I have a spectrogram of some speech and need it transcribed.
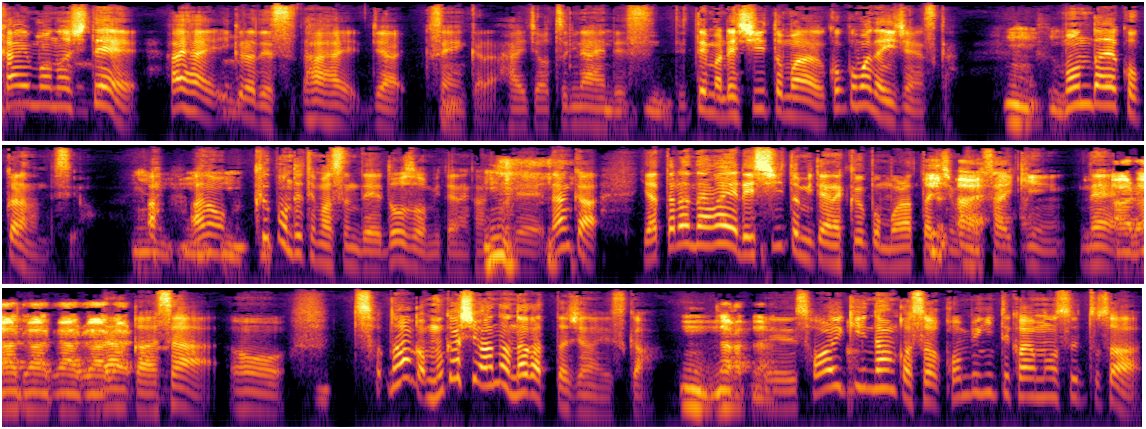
買い物して、はいはい、いくらです？はいはい、じゃあ、1000円から。はい、じゃあお釣り何円です？っうんて言って、まあ、レシートもらう。ここまではいいじゃないですか。うん。うん問題はこっからなんですよ。あ、あの、クーポポン出てますんで、どうぞ、みたいな感じで、なんか、やたら長いレシートみたいなクーポンもらったりします、はい最近。ね。あるあるあるあるある。なんかさ、うんそなんか昔あんなのなかったじゃないですか。うん、なかったな。えー最近なんかさ、コンビニ行って買い物するとさ、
